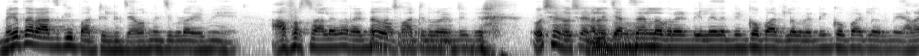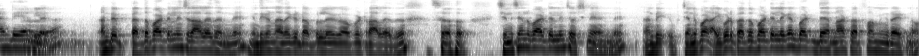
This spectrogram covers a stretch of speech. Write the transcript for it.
మిగతా రాజకీయ పార్టీల నుంచి ఎవరి నుంచి కూడా ఏమి ఆఫర్స్ రాలేదా? రండి. పార్టీలో రండి. మీరు మళ్ళీ నాకు. జనసేనలోకి రండి లేదంటే ఇంకో పార్టీలోకి రండి ఇంకో పార్టీలోకి రండి అలాంటివి ఏం లేదు. అంటే పెద్ద పార్టీల నుంచి రాలేదండి. ఎందుకంటే నా దగ్గర డబ్బులు లేవు కాబట్టి రాలేదు. సో చిన్న చిన్న పార్టీల నుంచి వచ్చినాయండి. అంటే చిన్న పార్టీ అవి కూడా పెద్ద పార్టీలే కానీ but they are not performing right no.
